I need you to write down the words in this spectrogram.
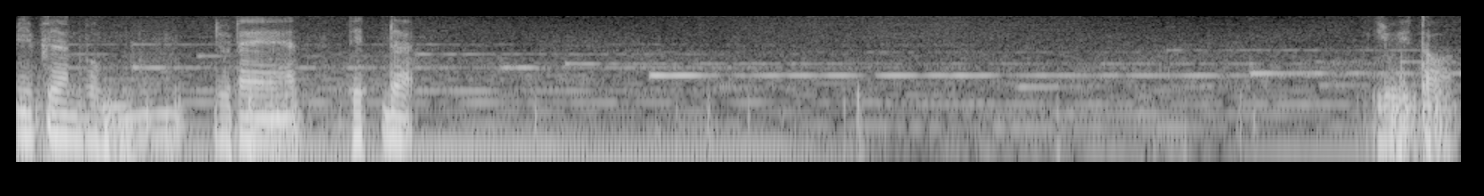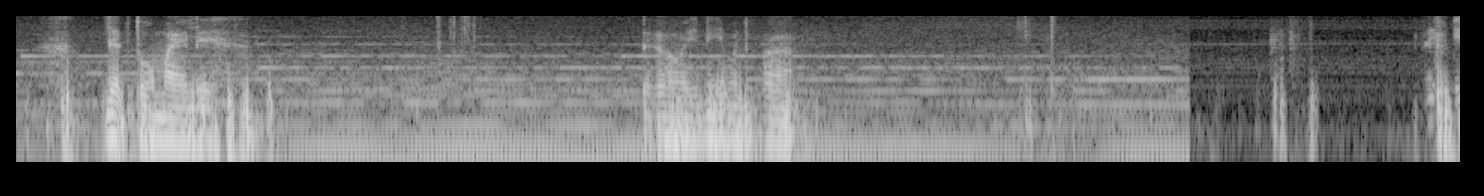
มีเพื่อนผมอยู่ในดิสด้วย ลุยต่อ เลือกตัวใหม่เลยเลือกเอาไอ้นี่มันดีกว่าเอ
